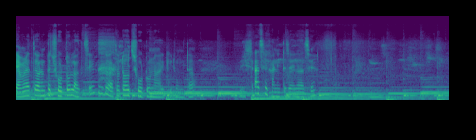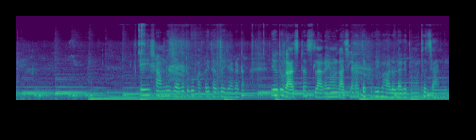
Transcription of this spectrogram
ক্যামেরাতে অনেকটা ছোট লাগছে, কিন্তু এতটাও ছোট না আর কি রুমটা বেশ, আছে খানিকটা জায়গা আছে। এই সামনের জায়গাটুকু ফাঁকাই থাকবে এই জায়গাটা। যেহেতু গাছ টাছ লাগাই, আমার গাছ লাগাতে খুবই ভালো লাগে, তোমরা তো জানোই।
